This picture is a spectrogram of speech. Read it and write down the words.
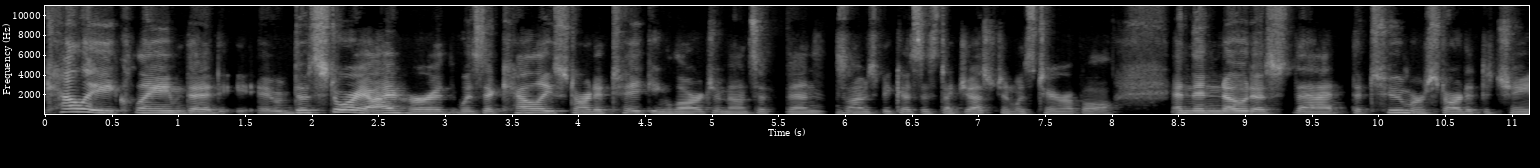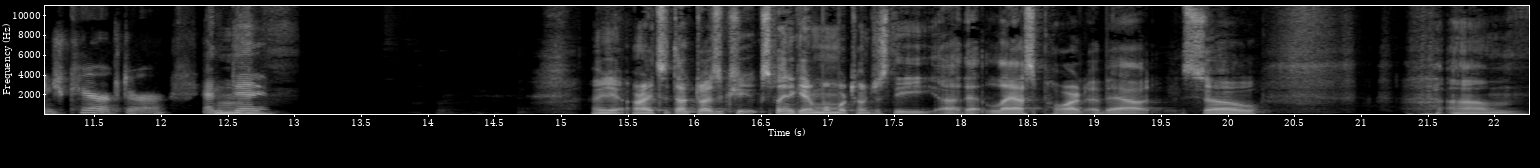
Kelley claimed that uh, the story I heard was that Kelley started taking large amounts of enzymes because his digestion was terrible, and then noticed that the tumor started to change character, and mm. then. Oh, yeah. All right. So, Dr. Isaac, can you explain again one more time just the uh, that last part about so um,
